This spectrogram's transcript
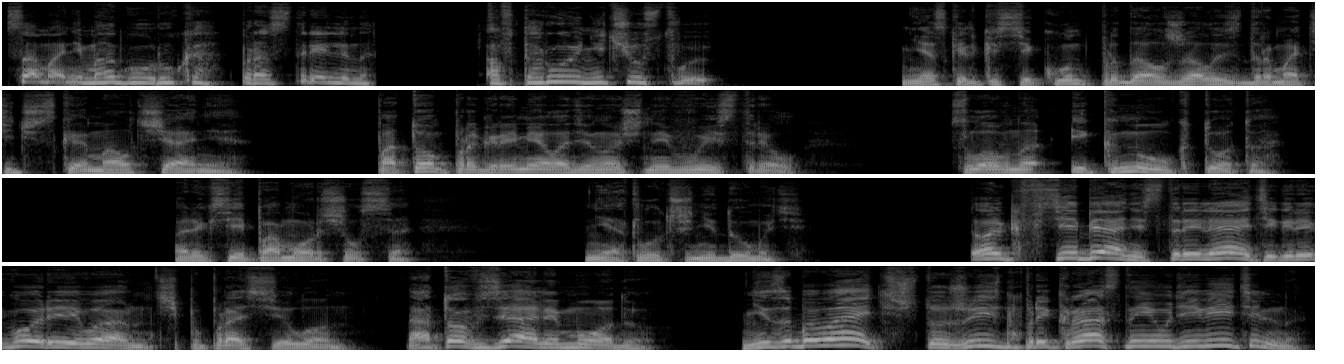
Сама не могу, рука прострелена, а вторую не чувствую». Несколько секунд продолжалось драматическое молчание. Потом прогремел одиночный выстрел. Словно икнул кто-то. Алексей поморщился. «Нет, лучше не думать». «Только в себя не стреляйте, Григорий Иванович», — попросил он. «А то взяли моду. Не забывайте, что жизнь прекрасна и удивительна».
